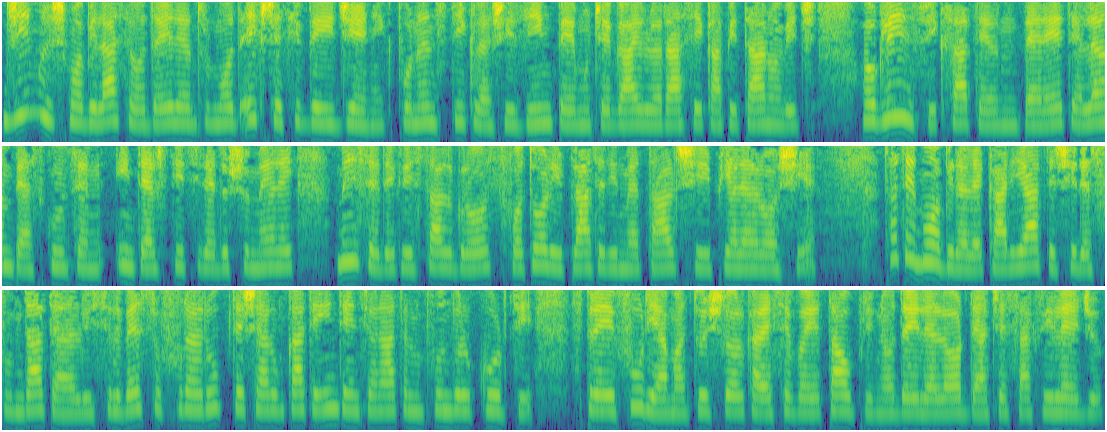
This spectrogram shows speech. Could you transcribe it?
Jim își mobilase odăile într-un mod excesiv de igienic, punând sticlă și zinc pe mucegaiul rasei Capitanovici, oglinzi fixate în perete, lămpi ascunse în interstițiile dușumelei, mese de cristal gros, fotolii plate din metal și piele roșie. Toate mobilele cariate și desfundate ale lui Silvestru fură rupte și aruncate intenționat în fundul curții, spre furia mătușilor care se văietau prin odăile lor de acest sacrilegiu.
